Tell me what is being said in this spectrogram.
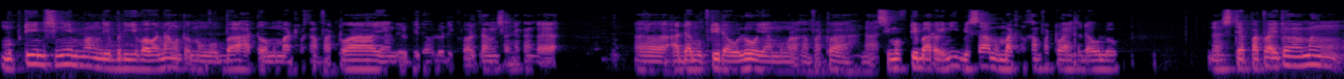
Mufti di sini memang diberi wewenang untuk mengubah atau membatalkan fatwa yang lebih dahulu dikeluarkan misalnya kan kayak uh, ada mufti dahulu yang mengeluarkan fatwa. Nah, si mufti baru ini bisa membatalkan fatwa yang terdahulu. Dan setiap fatwa itu memang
